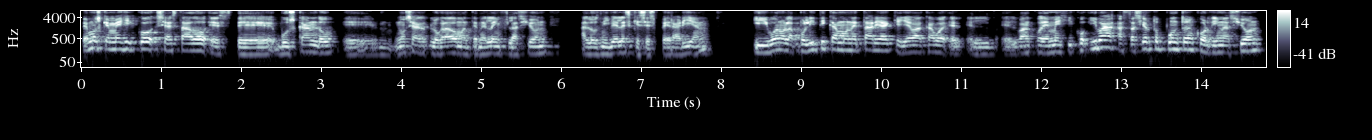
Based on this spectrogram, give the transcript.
Vemos que México se ha estado este, buscando, eh, no se ha logrado mantener la inflación a los niveles que se esperarían. Y bueno, la política monetaria que lleva a cabo el, Banco de México iba hasta cierto punto en coordinación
